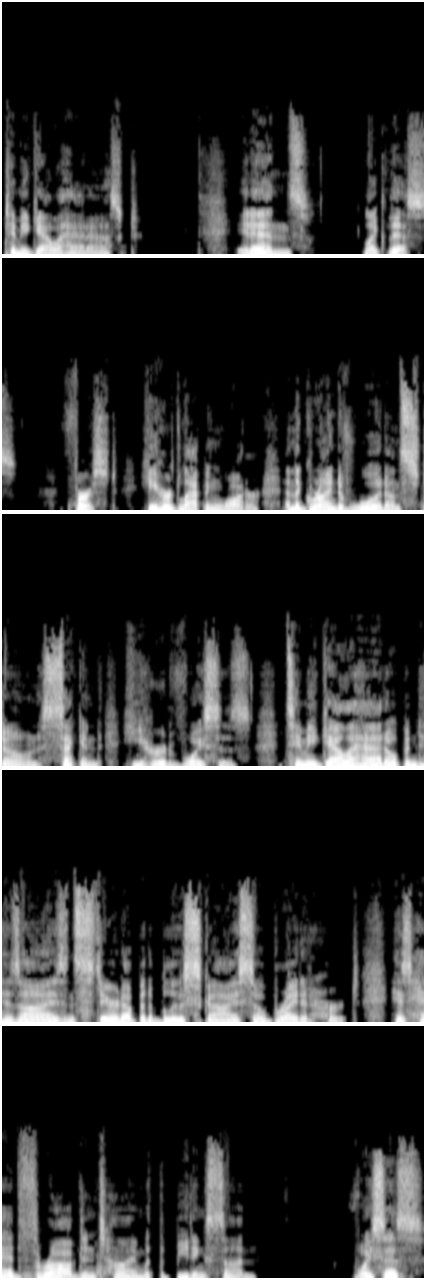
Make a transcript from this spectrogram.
Timmy Galahad asked. It ends like this. First, he heard lapping water and the grind of wood on stone. Second, he heard voices. Timmy Galahad opened his eyes and stared up at a blue sky so bright it hurt. His head throbbed in time with the beating sun. Voices?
